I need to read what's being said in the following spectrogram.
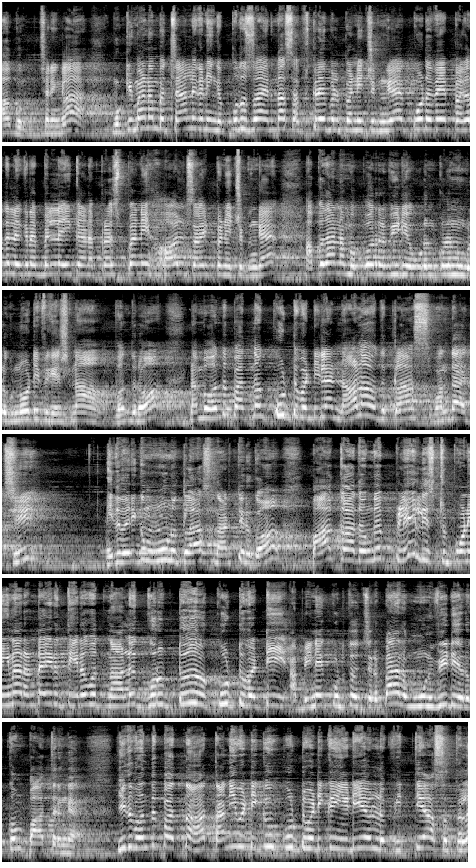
ஆகும். சரிங்களா? முக்கியமாக நம்ம சேனலுக்கு நீங்கள் புதுசாக இருந்தால் சப்ஸ்கிரைப் பண்ணி வச்சுக்கோங்க. கூடவே பக்கத்தில் இருக்கிற பெல் ஐக்கானை ப்ரெஸ் பண்ணி ஹால் செலக்ட் பண்ணி வச்சுக்கோங்க. அப்பதான் நம்ம போடுற வீடியோ உடனுக்குடன் உங்களுக்கு நோட்டிஃபிகேஷனாக வந்துடும் நம்ம வந்து பார்த்தோம்னா கூட்டு வட்டியில் நாலாவது கிளாஸ் வந்தாச்சு. இது வரைக்கும் மூணு கிளாஸ் நடத்திருக்கோம். பார்க்காதவங்க பிளேலிஸ்ட் போனீங்கன்னா ரெண்டாயிரத்தி இருபத்தி நாலு குரூப் டூ கூட்டு வட்டி அப்படின்னே கொடுத்து வச்சிருப்பேன். அதில் மூணு வீடியோ இருக்கும். பார்த்துருங்க. இது வந்து பார்த்தா தனி வட்டிக்கும் கூட்டு வட்டிக்கும் இடையே உள்ள வித்தியாசத்தில்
